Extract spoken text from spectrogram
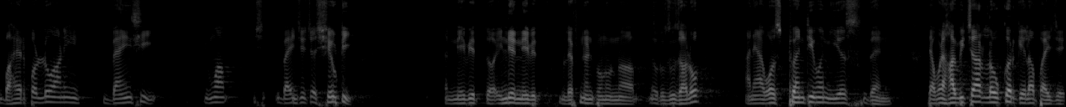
बाहेर पडलो आणि ब्याऐंशी किंवा श- ब्याऐंशीच्या शेवटी नेव्हीत इंडियन नेव्हीत लेफ्टनंट म्हणून रुजू झालो. आणि I was twenty one years then त्यामुळे हा विचार लवकर केला पाहिजे.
